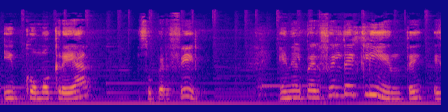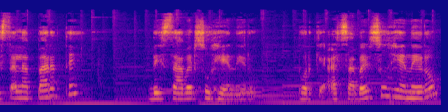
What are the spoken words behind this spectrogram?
y cómo crear su perfil. En el perfil del cliente está la parte de saber su género, porque al saber su género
